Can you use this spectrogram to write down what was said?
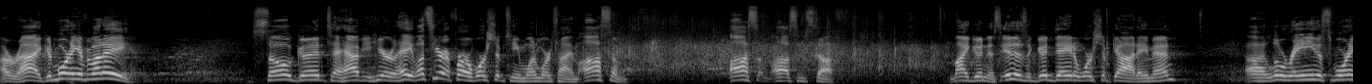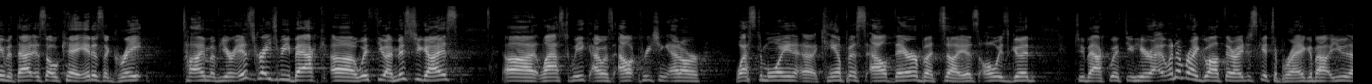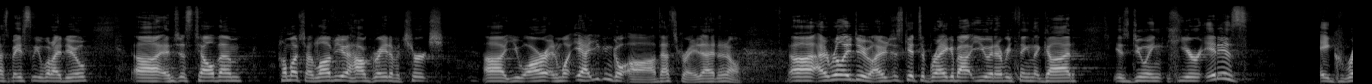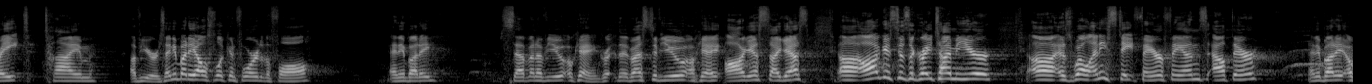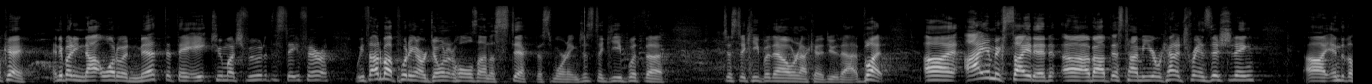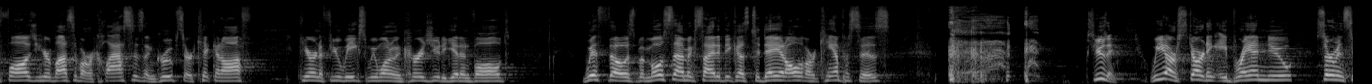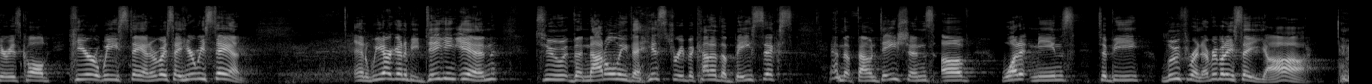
All right. Good morning, everybody. So good to have you here. Hey, let's hear it for our worship team one more time. Awesome. Awesome, awesome stuff. My goodness, it is a good day to worship God. Amen. Uh, a little rainy this morning, but that is okay. It is a great time of year. It's great to be back uh, with you. I missed you guys uh, last week. I was out preaching at our West Des Moines uh, campus out there, but uh, it's always good to be back with you here. I, whenever I go out there, I just get to brag about you. That's basically what I do, uh, and just tell them how much I love you, how great of a church uh, you are, and what, yeah, you can go, aw, that's great. I don't know. Uh, I really do. I just get to brag about you and everything that God is doing here. It is a great time of year. Is anybody else looking forward to the fall? Anybody? Seven of you? Okay, the rest of you? Okay, August, I guess. Uh, August is a great time of year uh, as well. Any state fair fans out there? Anybody? Okay. Anybody not want to admit that they ate too much food at the state fair? We thought about putting our donut holes on a stick this morning just to keep with the, just to keep it. Now we're not going to do that. But uh, I am excited uh, about this time of year. We're kind of transitioning uh, into the fall. As you hear, lots of our classes and groups are kicking off here in a few weeks. We want to encourage you to get involved with those. But mostly, I'm excited because today at all of our campuses, excuse me, we are starting a brand new sermon series called Here We Stand. Everybody say, Here we stand. And we are going to be digging in to the not only the history, but kind of the basics and the foundations of what it means to be Lutheran. Everybody say, Yeah.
